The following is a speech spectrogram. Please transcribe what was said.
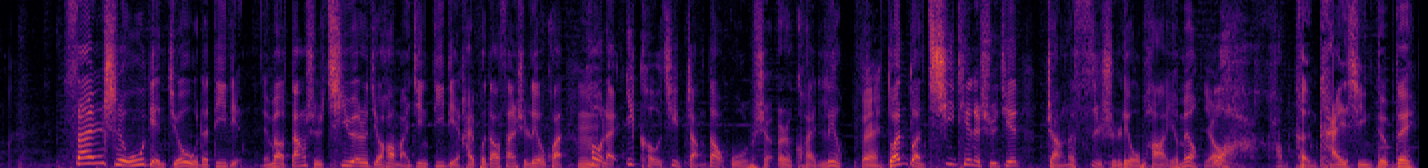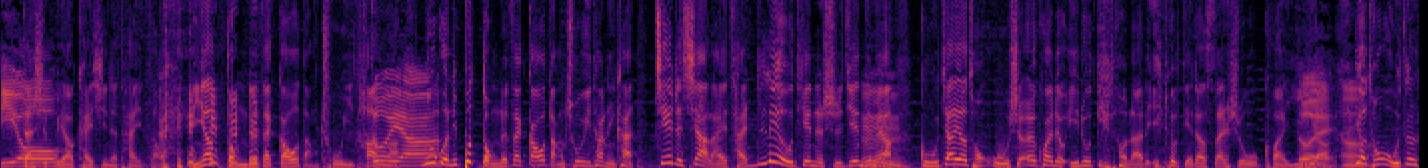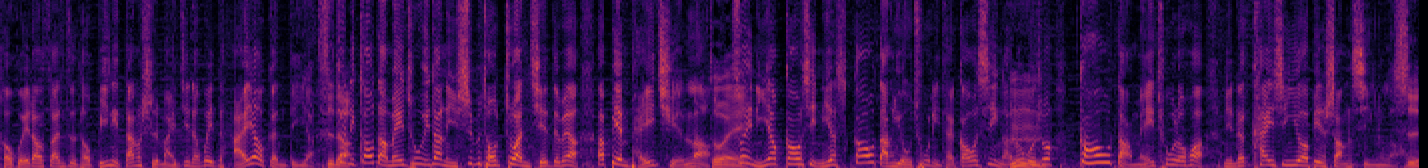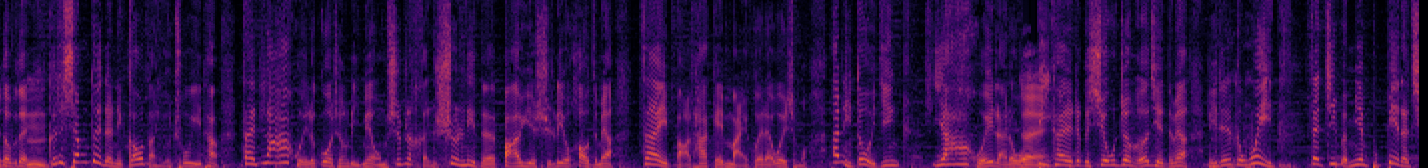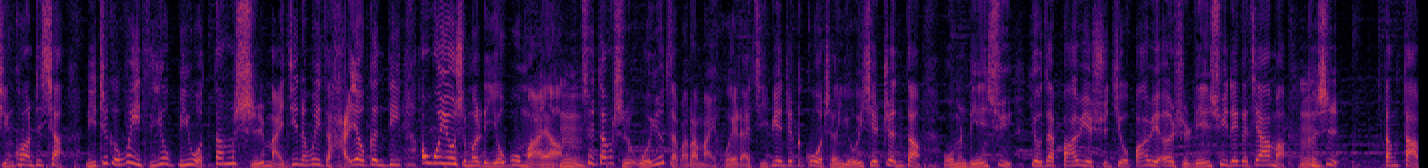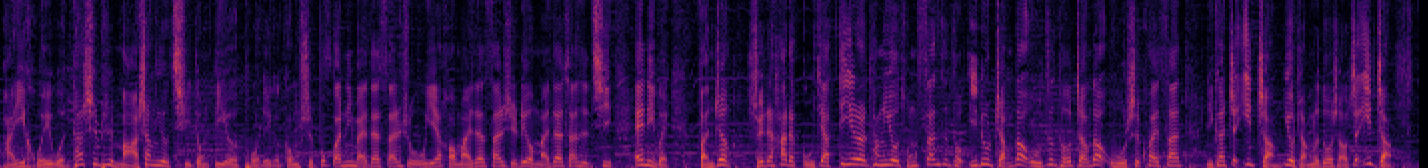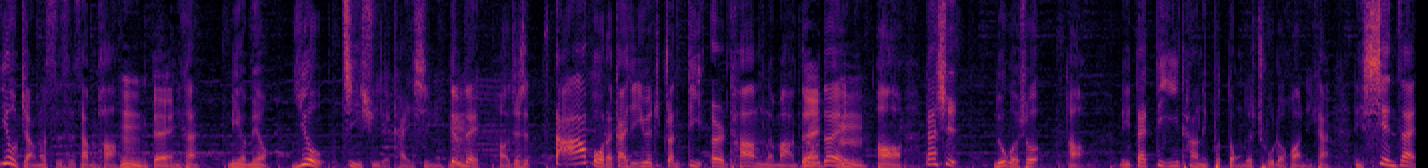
三十五点九五的低点有没有？当时七月二十九号买进低点还不到三十六块，嗯、后来一口气涨到五十二块六，对，短短七天的时间涨了四十六趴，有没有？有哇！很开心，对不对？哦、但是不要开心的太早，你要懂得在高档出一趟。对呀、啊，如果你不懂得在高档出一趟，你看接着下来才六天的时间，怎么样？嗯、股价又从五十二块六一路跌到哪里？一路跌到三十五块一啊！嗯、又从五字头回到三字头，比你当时买进的位置还要更低啊！是的，就你高档没出一趟，你是不是从赚钱怎么样啊变赔钱了？对，所以你要高兴，你要高档有出你才高兴啊！如果说高档没出的话，你的开心又要变伤心了，是对不对？嗯、可是相对的，你高档有出一趟，在拉回的过程里面，我们是不是很顺利的？八月十六号怎么样？再把它给买回来？为什么？啊，你都已经压回来了，我避开了这个修正，而且怎么样？你的这个位置在基本面不变的情况之下，你这个位置又比我当时买进的位置还要更低啊！我有什么理由不买啊？嗯，所以当时我又再把它买回来，即便这个过程有一些震荡，我们连续又在八月十九、八月二十连续的一个加码，可是。当大盘一回稳，它是不是马上又启动第二波的一个攻势？不管你买在三十五也好，买在三十六，买在三十七，anyway，反正随着它的股价第二趟又从三字头一路涨到五字头，涨到五十块三。你看这一涨又涨了多少？这一涨又涨了四十三趴。嗯，对。你看你有没有又继续的开心，对不对？嗯、好，这是 double 的开心，因为赚第二趟了嘛，对不对？嗯。好，但是如果说好，你在第一趟你不懂得出的话，你看你现在。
